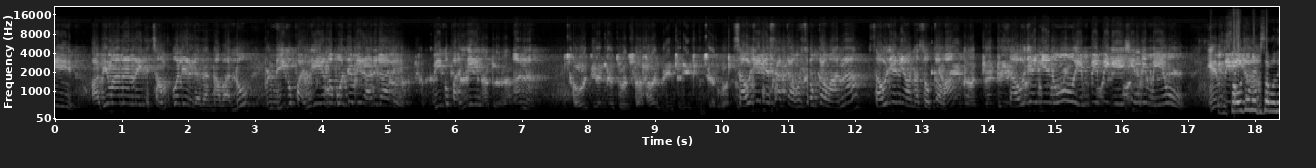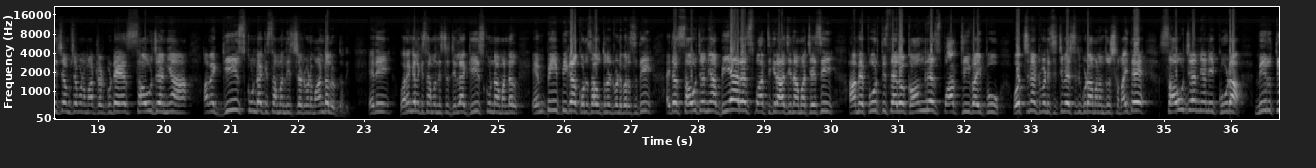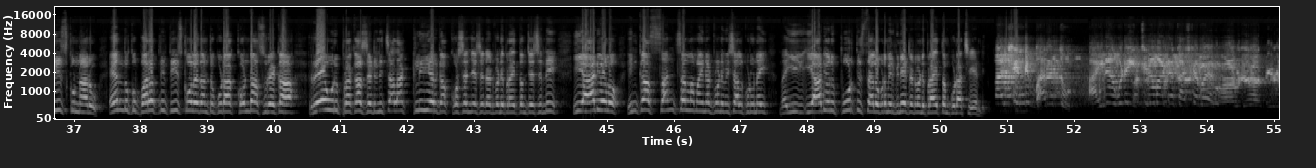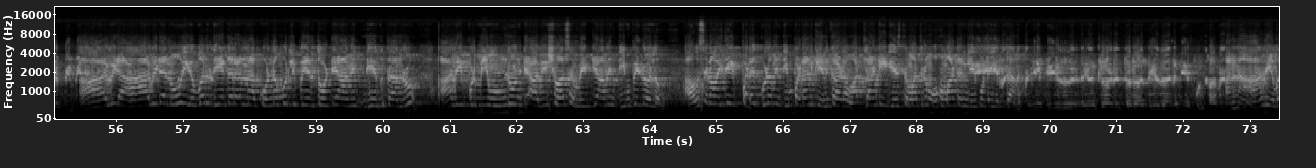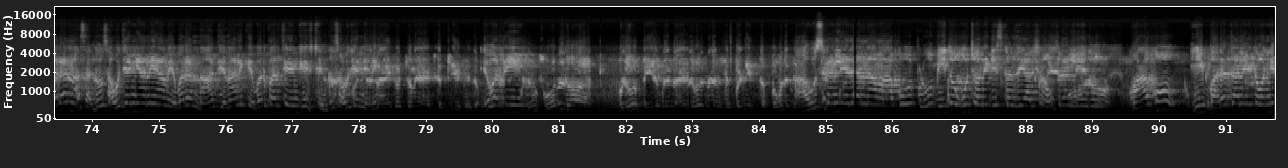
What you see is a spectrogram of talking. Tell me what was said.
అభిమానాన్ని అయితే చంపుకోలేరు కదన్న వాళ్ళు. ఇప్పుడు మీకు పని చేయకపోతే మీరు అడగాలి. మీకు పని అన్న. సౌజన్యతో సహా వ్యతిరేకించారు వాళ్ళు. సౌజన్య సక్కవ? సొక్కవా అన్న? సౌజన్యం అన్న సొక్కవా? సౌజన్యను ఎంపీపీ చేసింది మేము. సౌజన్యకి సంబంధించిన అంశం మనం మాట్లాడుకుంటే సౌజన్య ఆమె గీస్కుండకి సంబంధించినటువంటి మండల్ ఉంటుంది. ఇది వరంగల్కి సంబంధించిన జిల్లా గీస్కుండ మండల్ ఎంపీపీగా కొనసాగుతున్నటువంటి పరిస్థితి. అయితే సౌజన్య బీఆర్ఎస్ పార్టీకి రాజీనామా చేసి ఆమె పూర్తి స్థాయిలో కాంగ్రెస్ పార్టీ వైపు వచ్చినటువంటి సిచ్యువేషన్ కూడా మనం చూసినాం అయితే సౌజన్యని కూడా మీరు తీసుకున్నారు. ఎందుకు భరత్ని తీసుకోలేదంటూ కూడా కొండా సురేఖ రేవూరి ప్రకాష్ రెడ్డిని చాలా క్లియర్గా క్వశ్చన్ చేసేటటువంటి ప్రయత్నం చేసింది. ఈ ఆడియోలో ఇంకా సంచలనమైనటువంటి విషయాలు కూడా ఉన్నాయి. ఈ ఈ ఆడియోని పూర్తి స్థాయిలో కూడా మీరు వినేటటువంటి ప్రయత్నం కూడా చేయండి. ఇవ్వాల్సింది భరత్. అయినా కూడా ఇచ్చిన మాట కష్టపడారు. ఆవిడ మీరు ఎంపీపీ. ఆవిడ ఆవిడను ఎవరు దేకరన్న కొండమురళి పేరుతోటే ఆమె దేకుతారు ఆమె ఇప్పుడు మేము ఉండి ఉంటే అవిశ్వాసం పెట్టి ఆమె దింపేటోళ్ళం. అవసరం అయితే ఇప్పటికి కూడా మేము దింపడానికి వెనకాడం అట్లాంటివి చేస్తే మాత్రం మొహమాటం లేకుండా చెప్తాను. అన్న ఆమె ఎవరన్నా అసలు సౌజన్యాన్ని ఆమె ఎవరన్నా? జనానికి ఎవరు పరిచయం చేసిండ్రు? సౌజన్యని? ఎవరిని? అవసరం లేదన్నా మాకు ఇప్పుడు మీతో కూర్చొని డిస్కస్ చేయాల్సిన అవసరం లేదు. మాకు ఈ భరత్ అనేటోన్ని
